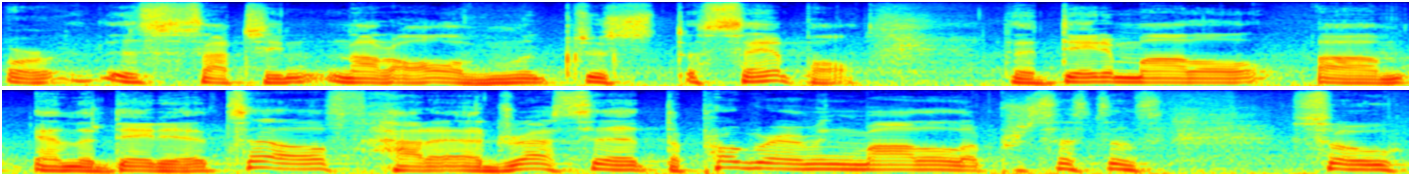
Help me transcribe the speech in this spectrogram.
or this is actually not all of them, just a sample. The data model um, and the data itself, how to address it, the programming model, the persistence. So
